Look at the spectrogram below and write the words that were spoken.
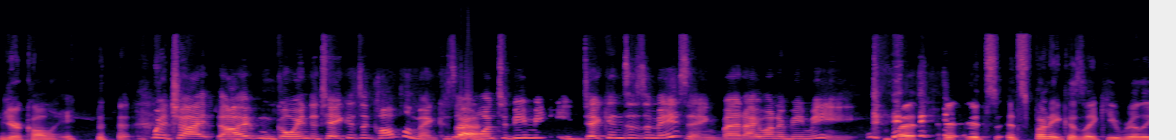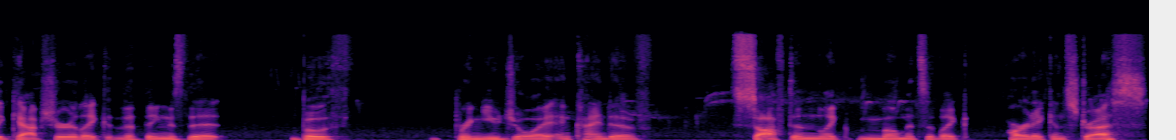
You're calling. Which I I'm going to take as a compliment because yeah. I want to be me. Dickens is amazing, but I want to be me. but it's it's funny because like you really capture like the things that both bring you joy and kind of soften like moments of like heartache and stress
